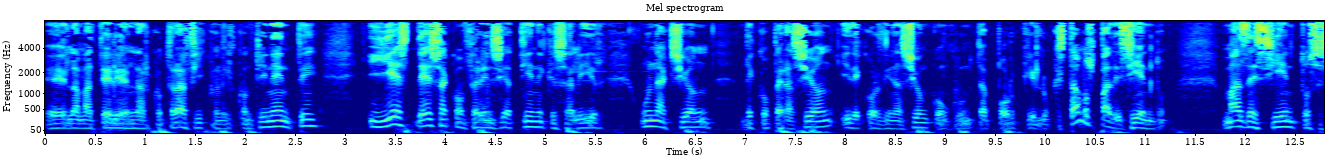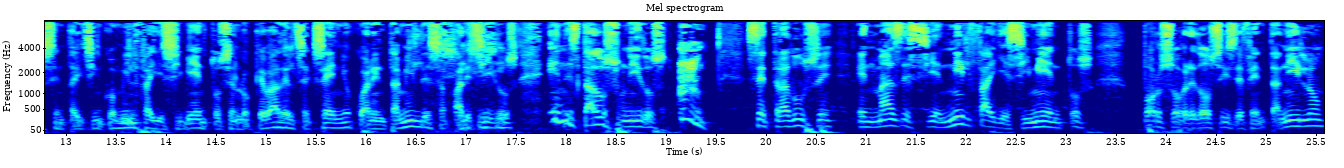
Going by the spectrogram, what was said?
eh, la materia del narcotráfico en el continente y es de esa conferencia tiene que salir una acción de cooperación y de coordinación conjunta, porque lo que estamos padeciendo, más de 165 mil fallecimientos en lo que va del sexenio, 40 mil desaparecidos en Estados Unidos, se traduce en más de 100 mil fallecimientos por sobredosis de fentanilo.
